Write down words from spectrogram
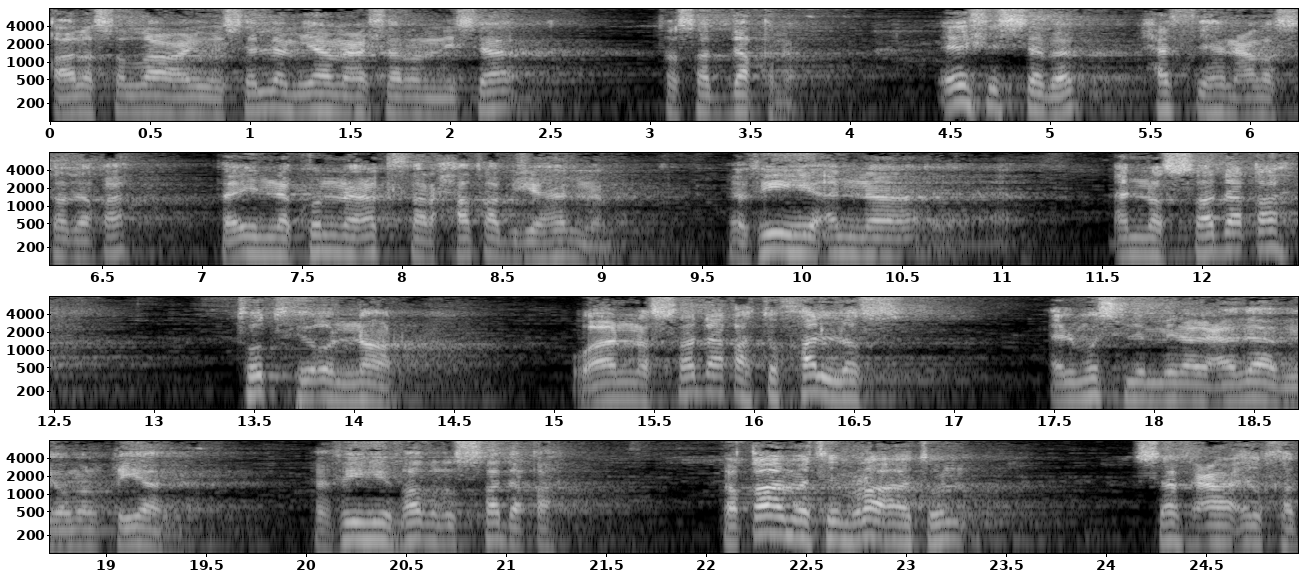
قال صلى الله عليه وسلم يا معشر النساء تصدقنا. إيش السبب؟ حثهن على الصدقة فإن كن أكثر حطب جهنم. ففيه أن أن الصدقة تطفئ النار وأن الصدقة تخلص المسلم من العذاب يوم القيامة. ففيه فضل الصدقة. فقامت امرأة سفع الخط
